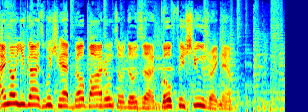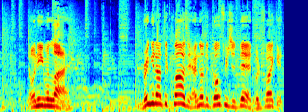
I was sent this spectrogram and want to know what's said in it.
I know you guys wish you had bell bottoms or those uh, goldfish shoes right now. Don't even lie. Bring it out the closet. I know the goldfish are dead, but fuck it.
